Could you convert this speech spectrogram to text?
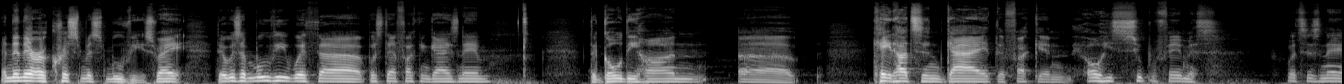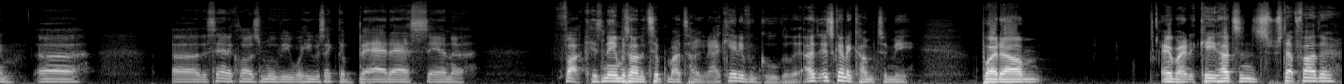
and then there are Christmas movies. Right? There was a movie with uh, what's that fucking guy's name? The Goldie Hawn. Uh, Kate Hudson guy, the fucking oh, he's super famous. What's his name? Uh, uh, the Santa Claus movie where he was like the badass Santa. Fuck, his name is on the tip of my tongue. I can't even Google it. It's gonna come to me. But um, everybody, Kate Hudson's stepfather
